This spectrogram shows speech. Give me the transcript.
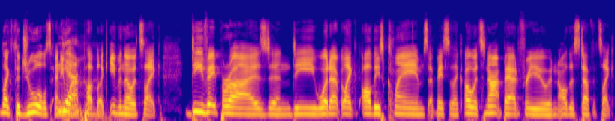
like the Juuls anywhere Yeah. in public, even though it's like de-vaporized and de whatever, like all these claims that basically like, oh, it's not bad for you and all this stuff. It's like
